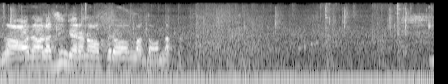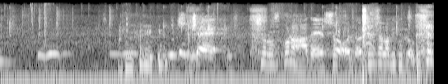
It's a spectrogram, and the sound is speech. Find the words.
No, no, la zingara no, però, madonna. Cioè, sono spawnato adesso, ho ho già la vita rossa.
